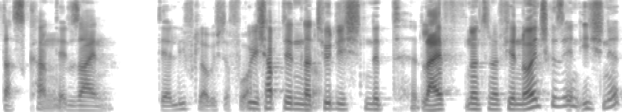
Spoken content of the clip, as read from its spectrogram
Das kann der- sein. Der lief, glaube ich, davor. Gut, ich habe den Genau. natürlich nicht live 1994 gesehen, ich nicht.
